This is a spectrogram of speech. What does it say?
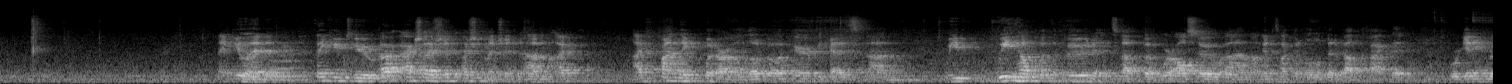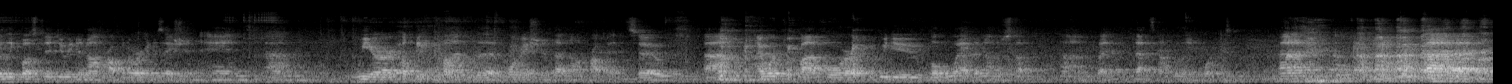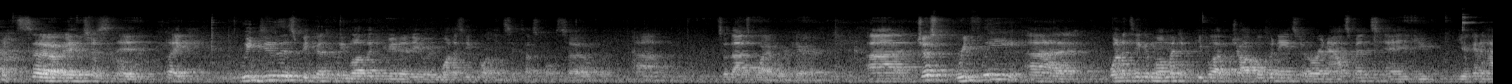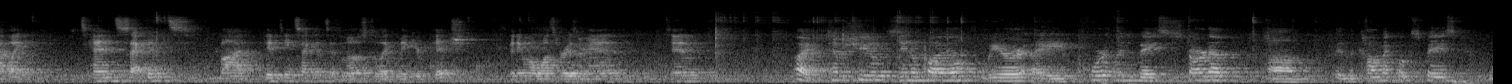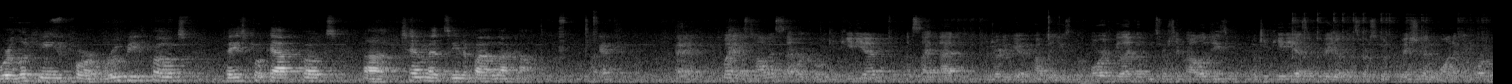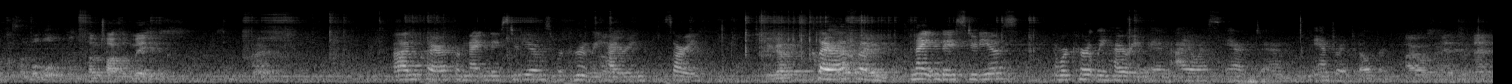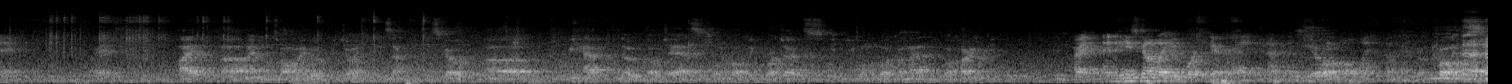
Thank you, Lynn, thank you to, oh, actually, I should, I should mention, um, I've, I've finally put our logo up here because um, we, we help with the food and stuff, but we're also, um, I'm going to talk a little bit about the fact that we're getting really close to doing a nonprofit organization, we are helping fund the formation of that nonprofit. So um, I work for Cloud Four, we do mobile web and other stuff, um, but that's not really important. Uh, uh, so it's just, it, like, we do this because we love the community and we want to see Portland successful. So, um, so that's why we're here. Uh, just briefly, uh, want to take a moment if people have job openings or announcements, and you you're gonna have like 10 seconds, five, 15 seconds at most to like make your pitch. If anyone wants to raise their hand, Tim. Hi, Tim Shields, Xenophile. We're a Portland-based startup um, in the comic book space. We're looking for Ruby folks, Facebook app folks, uh, tim at xenophile.com. Okay. My name is Thomas. I work for Wikipedia, a site that the majority of you have probably used before. If you like open source technologies, Wikipedia is a great open source of information and want to work with us on mobile, come talk with me. I'm Clara from Night and Day Studios. We're currently hiring, sorry, You got it? Clara from Night and Day Studios, and we're currently hiring an iOS and um, Android developer. iOS and Android, internet day. Hi, uh, I'm Tom. I work for Joyent in San Francisco. Uh, we have Node.js, it's one of our big projects. If you want to work on that, we're hiring people. All right, and he's gonna let you work here, right? You're not gonna Sure. go all. Okay. Of course.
